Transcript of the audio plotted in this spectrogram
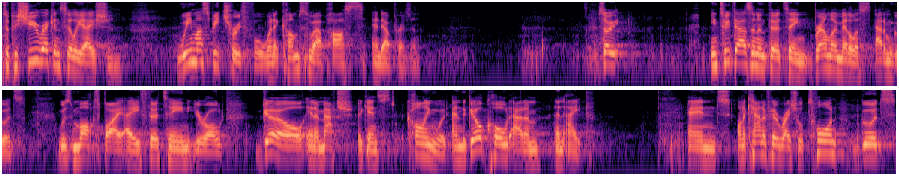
To pursue reconciliation, we must be truthful when it comes to our past and our present. So, in 2013, Brownlow medalist Adam Goodes was mocked by a 13 year old girl in a match against Collingwood, and the girl called Adam an ape. And on account of her racial taunt, Goodes,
